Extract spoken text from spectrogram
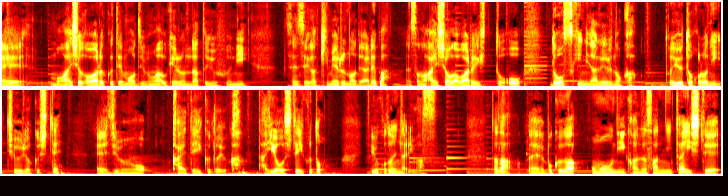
えー、もう相性が悪くても自分は受けるんだというふうに先生が決めるのであれば、その相性が悪い人をどう好きになれるのかというところに注力して、えー、自分を変えていくというか、対応していくということになります。ただ、えー、僕が思うに患者さんに対して、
